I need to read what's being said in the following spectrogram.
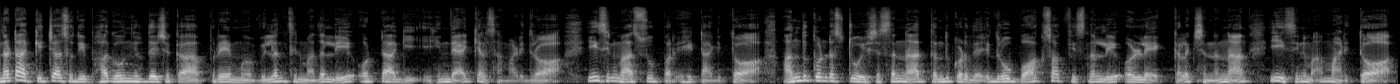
ನಟ ಕಿಚ್ಚ ಸುದೀಪ್ ಹಾಗೂ ನಿರ್ದೇಶಕ ಪ್ರೇಮ್ ವಿಲನ್ ಸಿನಿಮಾದಲ್ಲಿ ಒಟ್ಟಾಗಿ ಈ ಹಿಂದೆ ಕೆಲಸ ಮಾಡಿದ್ರು. ಈ ಸಿನಿಮಾ ಸೂಪರ್ ಹಿಟ್ ಆಗಿತ್ತು. ಅಂದುಕೊಂಡಷ್ಟು ಯಶಸ್ಸನ್ನ ತಂದುಕೊಡದೆ ಇದ್ರೂ ಬಾಕ್ಸ್ ಆಫೀಸ್ನಲ್ಲಿ ಒಳ್ಳೆ ಕಲೆಕ್ಷನ್ ಅನ್ನ ಈ ಸಿನಿಮಾ ಮಾಡಿತ್ತು.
